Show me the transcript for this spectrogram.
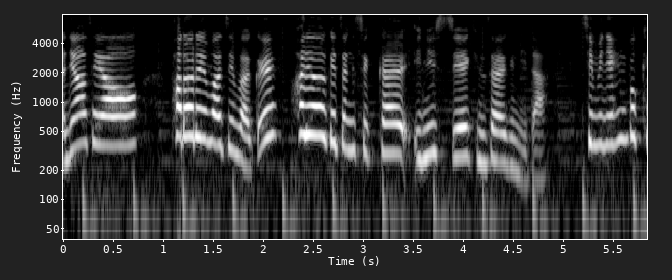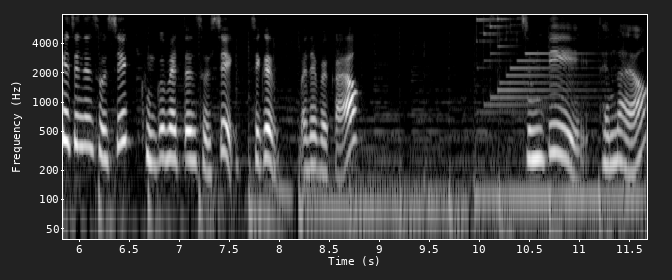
안녕하세요. 8월의 마지막을 화려하게 장식할 이니씨의 김사영입니다. 시민이 행복해지는 소식, 궁금했던 소식 지금 만나볼까요? 준비됐나요?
